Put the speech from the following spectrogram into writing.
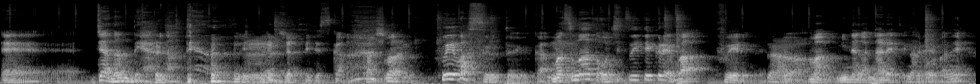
えー、じゃあなんでやるのって話になるじゃないですか。確かに。増えはするというか、うんまあその後落ち着いてくれば増えるまあみんなが慣れてくれればね。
